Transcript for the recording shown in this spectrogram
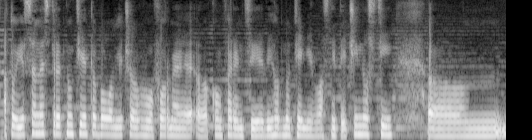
A to jesenné stretnutie to bolo niečo vo forme uh, konferencie, vyhodnotenie vlastne tej činnosti, um,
